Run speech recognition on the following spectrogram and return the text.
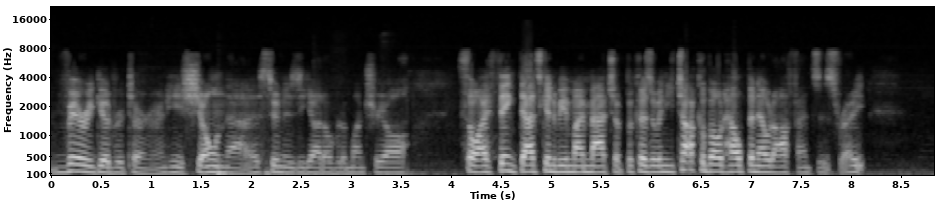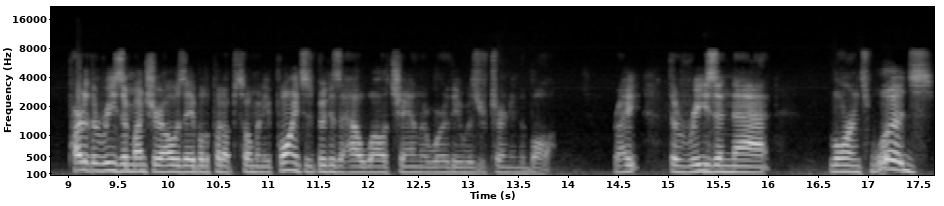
very good returner and he's shown that as soon as he got over to Montreal. So I think that's going to be my matchup because when you talk about helping out offenses, right? Part of the reason Montreal was able to put up so many points is because of how well Chandler Worthy was returning the ball, right? The reason that Lawrence Woods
